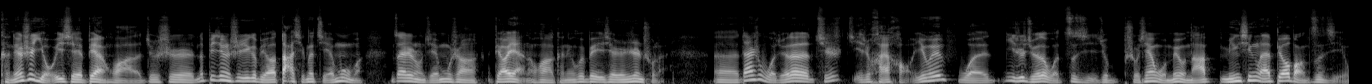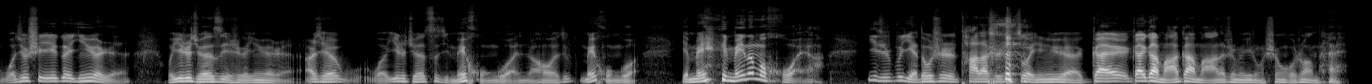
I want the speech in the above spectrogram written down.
肯定是有一些变化的。就是那毕竟是一个比较大型的节目嘛，在这种节目上表演的话，肯定会被一些人认出来。呃，但是我觉得其实也就还好，因为我一直觉得我自己就首先我没有拿明星来标榜自己，我就是一个音乐人，我一直觉得自己是个音乐人，而且我一直觉得自己没红过，你知道吗？就没红过，也没 没那么火呀，一直不也都是踏踏实实做音乐，该该干嘛干嘛的这么一种生活状态。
